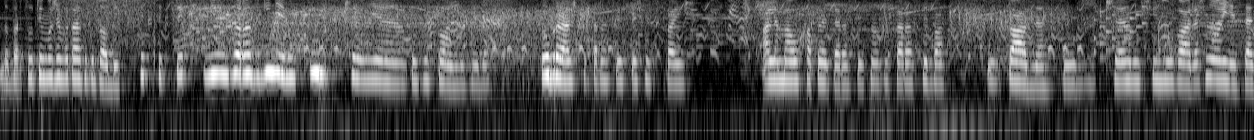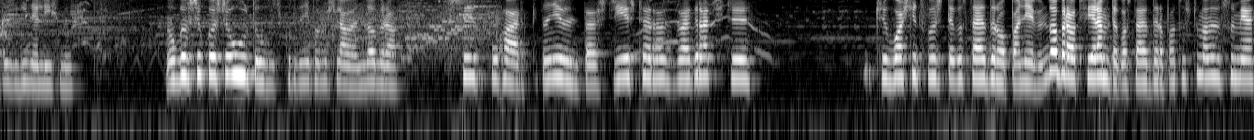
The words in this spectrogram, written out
Dobra, tutaj możemy teraz go dobić. Cyk, cyk, cyk. Nie, zaraz giniemy, kurczę, nie, to już jest pomysł chyba. Dobra, jeszcze teraz jesteśmy tutaj, ale mało HP teraz jest, no to teraz chyba spadnę. Kurczę, musimy uważać. No i niestety zginęliśmy. Mogłem szybko jeszcze ultu użyć, kurde, nie pomyślałem. Dobra, trzy pucharki. No nie wiem teraz, czy jeszcze raz zagrać, czy... Czy właśnie tworzyć tego Stardropa, nie wiem. Dobra, otwieramy tego Stardropa. Tu jeszcze mamy w sumie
